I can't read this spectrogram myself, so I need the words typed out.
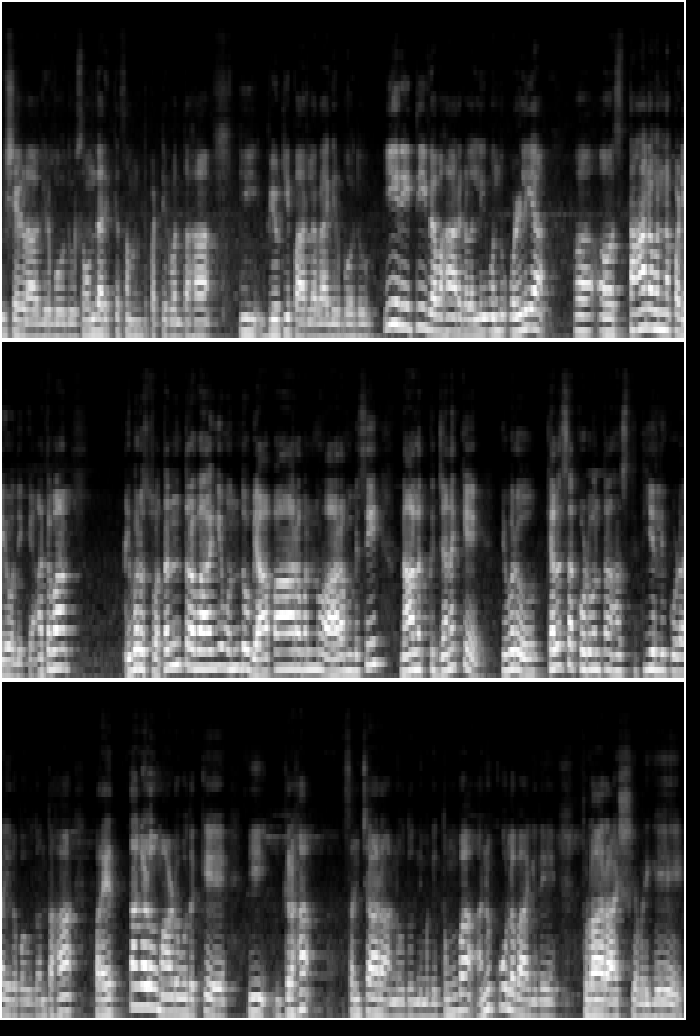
ವಿಷಯಗಳಾಗಿರ್ಬೋದು, ಸೌಂದರ್ಯಕ್ಕೆ ಸಂಬಂಧಪಟ್ಟಿರುವಂತಹ ಈ ಬ್ಯೂಟಿ ಪಾರ್ಲರ್ ಆಗಿರ್ಬೋದು, ಈ ರೀತಿ ವ್ಯವಹಾರಗಳಲ್ಲಿ ಒಂದು ಒಳ್ಳೆಯ ಸ್ಥಾನವನ್ನು ಪಡೆಯೋದಕ್ಕೆ. ಅಥವಾ ಇವರು ಸ್ವತಂತ್ರವಾಗಿ ಒಂದು ವ್ಯಾಪಾರವನ್ನು ಆರಂಭಿಸಿ ನಾಲ್ಕು ಜನಕ್ಕೆ ಇವರು ಕೆಲಸ ಕೊಡುವಂತಹ ಸ್ಥಿತಿಯಲ್ಲಿ ಕೂಡ ಇರಬಹುದು. ಅಂತಹ ಪ್ರಯತ್ನಗಳು ಮಾಡುವುದಕ್ಕೆ ಈ ಗ್ರಹ ಸಂಚಾರ ಅನ್ನೋದು ನಿಮಗೆ ತುಂಬ ಅನುಕೂಲವಾಗಿದೆ ತುಲಾರಾಶಿಯವರಿಗೆ.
